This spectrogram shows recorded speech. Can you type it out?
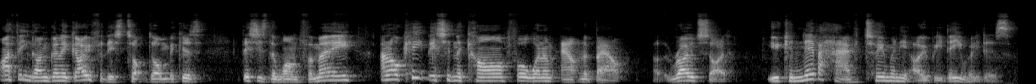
I think I'm going to go for this Topdon because this is the one for me. And I'll keep this in the car for when I'm out and about at the roadside. You can never have too many OBD readers.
